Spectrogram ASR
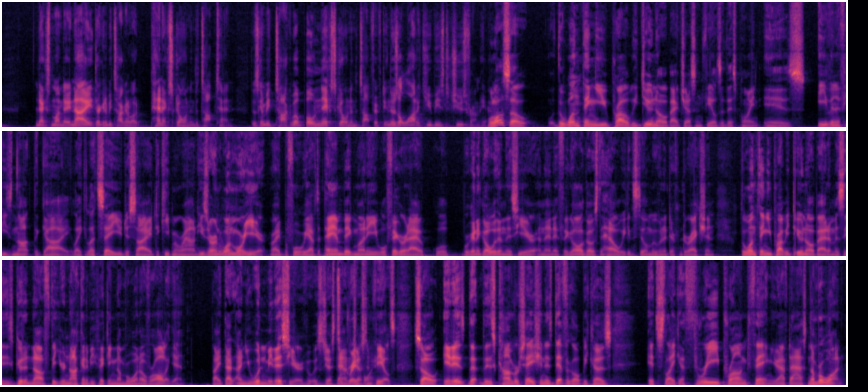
next Monday night, they're going to be talking about Penix going in the top 10. There's going to be talk about Bo Nix going in the top 15. There's a lot of QBs to choose from here. Well, also, the one thing you probably do know about Justin Fields at this point is even if he's not the guy, like let's say you decide to keep him around, he's earned one more year, right? Before we have to pay him big money, we'll figure it out. We'll, we're going to go with him this year. And then if it all goes to hell, we can still move in a different direction. The one thing you probably do know about him is that he's good enough that you're not going to be picking number one overall again. Like that, and you wouldn't be this year if it was just down to Justin point. Fields. So it is that this conversation is difficult because it's like a three pronged thing. You have to ask number one,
